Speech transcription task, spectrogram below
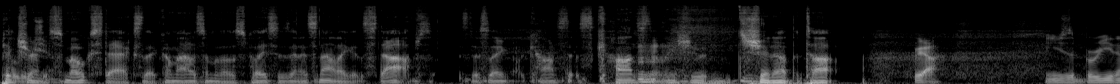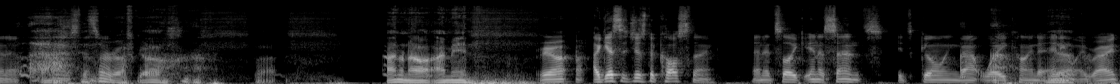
picturing pollution. smokestacks that come out of some of those places and it's not like it stops It's just like constant, it's constantly mm. shooting shit out the top. Yeah. You just breathe in it. It's a rough go, but I don't know. I mean, Yeah, I guess it's just a cost thing, and it's like in a sense, it's going that way kind of anyway, right?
